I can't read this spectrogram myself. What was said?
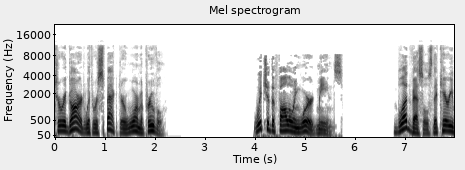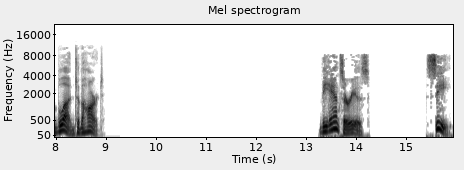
To regard with respect or warm approval. Which of the following word means Blood vessels that carry blood to the heart. The answer is C.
